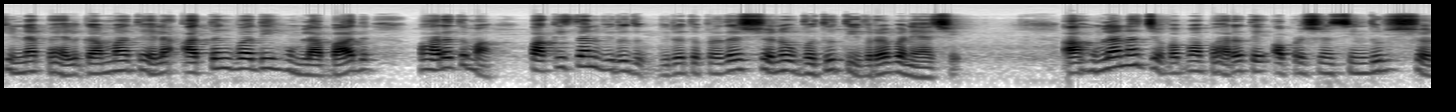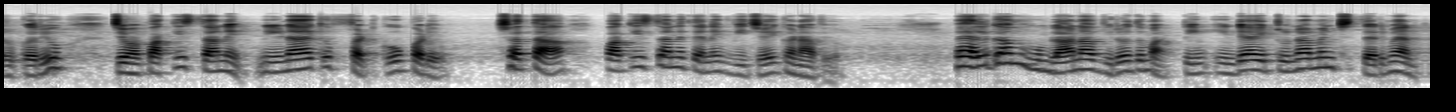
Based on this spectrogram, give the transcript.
ખીણના પહેલગામમાં થયેલા આતંકવાદી હુમલા બાદ ભારતમાં પાકિસ્તાન વિરુદ્ધ વિરોધ પ્રદર્શનો વધુ તીવ્ર બન્યા છે. આ હુમલાના જવાબમાં ભારતે ઓપરેશન સિંદૂર શરૂ કર્યું, જેમાં પાકિસ્તાને નિર્ણાયક ફટકો પડ્યો, છતાં પાકિસ્તાને તેને વિજય ગણાવ્યો. પહેલગામ હુમલાના વિરોધમાં ટીમ ઇન્ડિયાએ ટુર્નામેન્ટ દરમિયાન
